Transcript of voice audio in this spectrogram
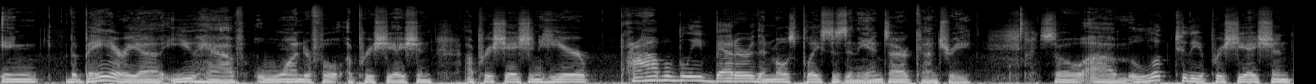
in the Bay Area, you have wonderful appreciation. Appreciation here, probably better than most places in the entire country. So um, look to the appreciation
